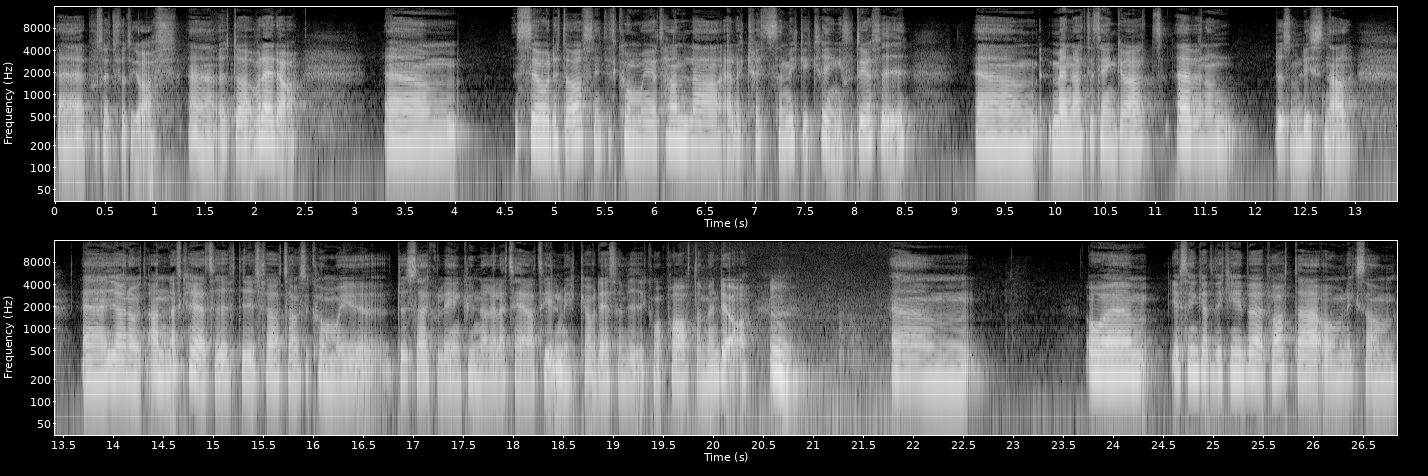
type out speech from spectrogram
eh, porträttfotograf eh, utöver det då. Um, så detta avsnittet kommer ju att handla, eller kretsa mycket kring fotografi. Um, men att jag tänker att även om du som lyssnar uh, gör något annat kreativt i ditt företag så kommer ju du säkerligen kunna relatera till mycket av det som vi kommer att prata om ändå. Mm. Um, och um, jag tänker att vi kan ju börja prata om liksom,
